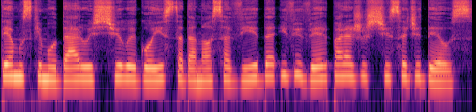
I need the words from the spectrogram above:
Temos que mudar o estilo egoísta da nossa vida e viver para a justiça de Deus.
